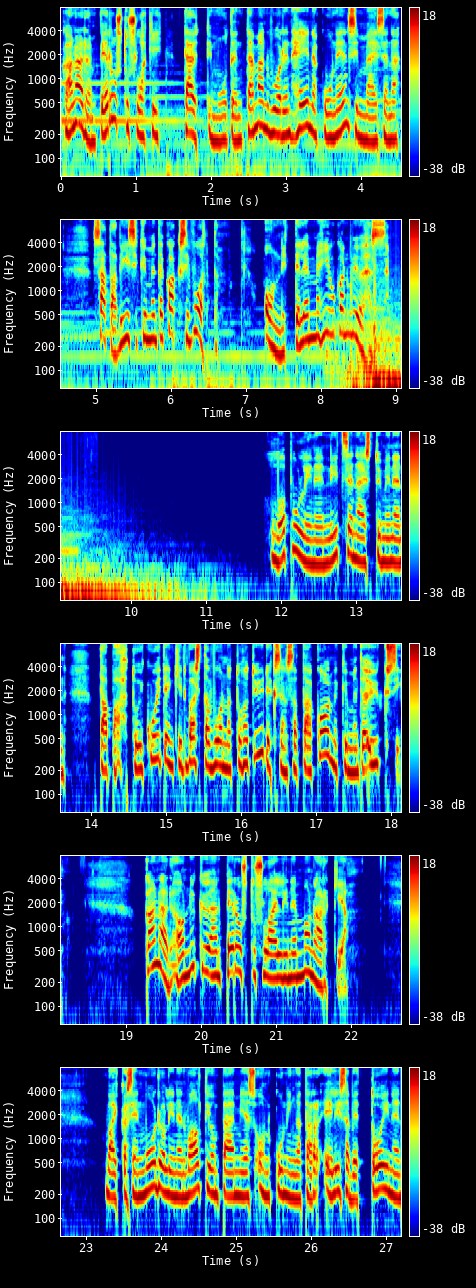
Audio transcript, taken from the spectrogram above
Kanadan perustuslaki täytti muuten tämän vuoden heinäkuun ensimmäisenä 152 vuotta. Onnittelemme hiukan myöhässä. Lopullinen itsenäistyminen tapahtui kuitenkin vasta vuonna 1931 – Kanada on nykyään perustuslaillinen monarkia. Vaikka sen muodollinen valtionpäämies on kuningatar Elisabeth II,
